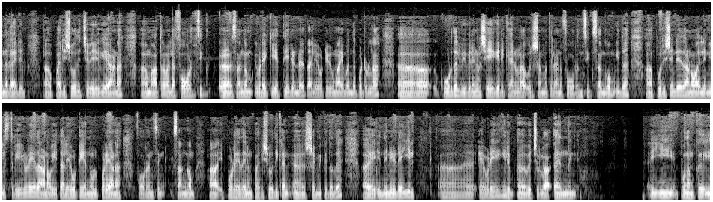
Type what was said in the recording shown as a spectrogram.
എന്ന കാര്യം പരിശോധിച്ച് വരികയാണ്. മാത്രമല്ല ഫോറൻസിക് സംഘം ഇവിടേക്ക് എത്തിയിട്ടുണ്ട്. തലയോട്ടിയുമായി ബന്ധപ്പെട്ടുള്ള കൂടുതൽ വിവരങ്ങൾ ശേഖരിക്കാനുള്ള ഒരു ശ്രമത്തിലാണ് ഫോറൻസിക് സംഘവും. ഇത് പുരുഷന്റേതാണോ അല്ലെങ്കിൽ സ്ത്രീയുടേതാണോ ഈ തലയോട്ടി എന്നുൾപ്പെടെയാണ് ഫോറൻസിക് സംഘം ഇപ്പോൾ ഏതായാലും പരിശോധിക്കാൻ ശ്രമിക്കുന്നത്. ഇതിനിടയിൽ എവിടെയെങ്കിലും വെച്ചുള്ള എന്തെങ്കിലും ഈ ഇപ്പോൾ നമുക്ക് ഈ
